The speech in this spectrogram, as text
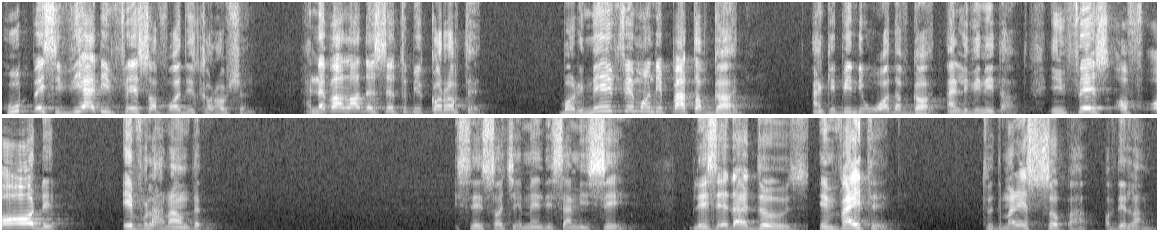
who persevered in face of all this corruption, and never allowed themselves to be corrupted, but remain firm on the path of God and keeping the word of God and living it out in face of all the evil around them. He says, Such a man, the psalmist say, Blessed are those invited to the marriage supper of the Lamb.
